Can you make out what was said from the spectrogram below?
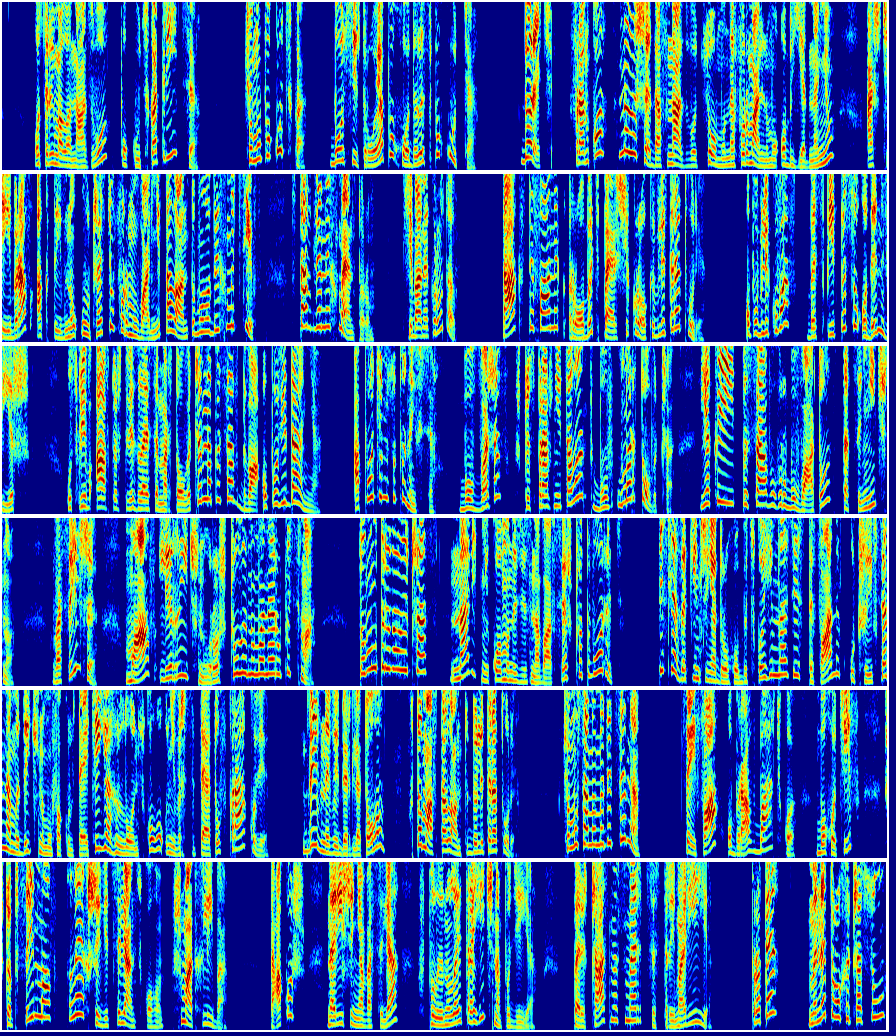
отримало назву Покутська трійця. Чому Покутська? Бо усі троє походили з Покуття. До речі, Франко не лише дав назву цьому неформальному об'єднанню, а ще й брав активну участь у формуванні таланту молодих митців, став для них ментором. Хіба не круто? Так Стефаник робить перші кроки в літературі. Опублікував без підпису один вірш. У співавторстві з Лесем Мартовичем написав два оповідання, а потім зупинився, бо вважав, що справжній талант був у Мартовича, який писав грубувато та цинічно. Василь же мав ліричну, розчулену манеру письма, тому тривалий час навіть нікому не зізнавався, що творить. Після закінчення Дрогобицької гімназії Стефаник учився на медичному факультеті Ягелонського університету в Кракові. Дивний вибір для того, хто мав талант до літератури. Чому саме медицина? Цей фах обрав батько, бо хотів, щоб син мав легший від селянського шмат хліба. Також на рішення Василя вплинула й трагічна подія передчасна смерть сестри Марії. Проте мене трохи часу,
